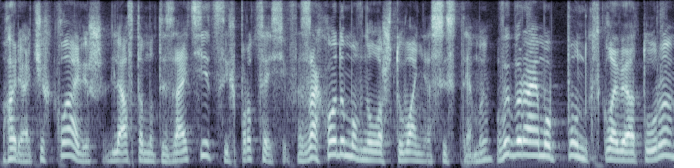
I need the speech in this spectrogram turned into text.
гарячих клавіш для автоматизації цих процесів. Заходимо в налаштування системи, вибираємо пункт клавіатура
